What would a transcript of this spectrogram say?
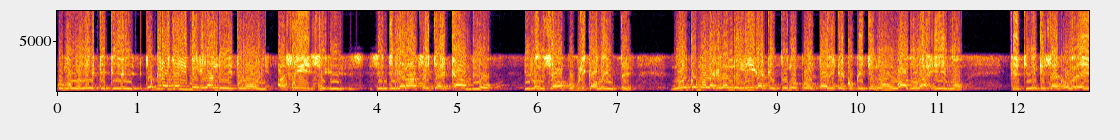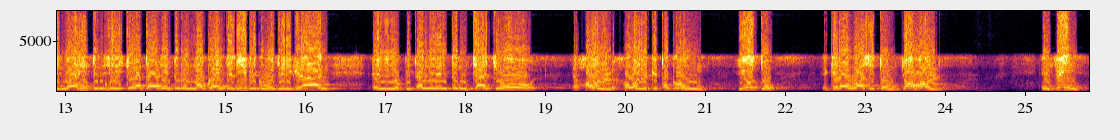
como lo leí, que, que yo creo que era inmigrante de Detroit, así, si- sin llegar a la fecha de cambio, y lo decíamos públicamente. No es como la grande liga que tú no puedes estar y que coqueteando un jugador ajeno, que tiene que ser, eh, no hay gente, ni siquiera estar dentro del marco de gente libre como Jerry Grant, el hospital de estos muchachos, eh, Hall, Hall, que está con Houston, que era de Washington, John Hall. En fin,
